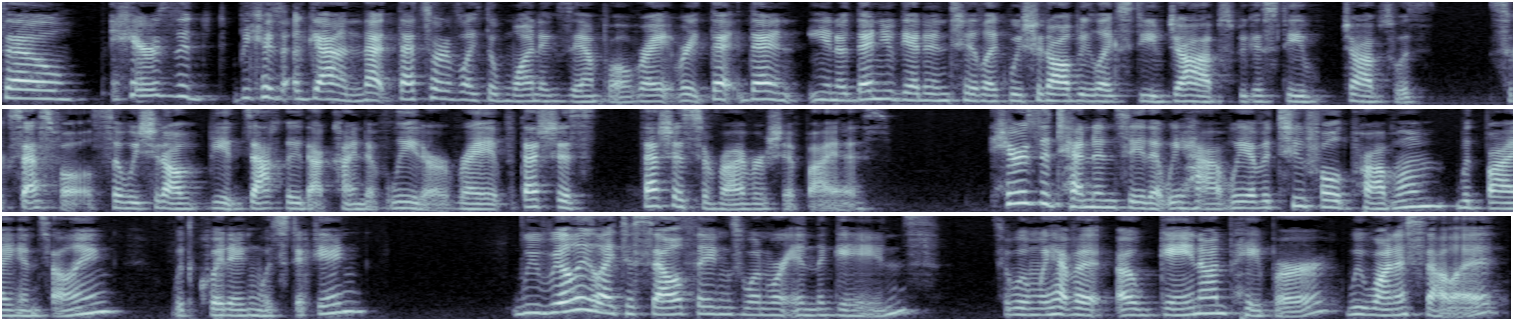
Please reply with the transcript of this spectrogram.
So here's the because again that that's sort of like the one example, right? Right. That, then you know then you get into like we should all be like Steve Jobs because Steve Jobs was successful, so we should all be exactly that kind of leader, right? But that's just that's just survivorship bias. Here's the tendency that we have. We have a twofold problem with buying and selling, with quitting, with sticking we really like to sell things when we're in the gains. So when we have a, a gain on paper, we want to sell it.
